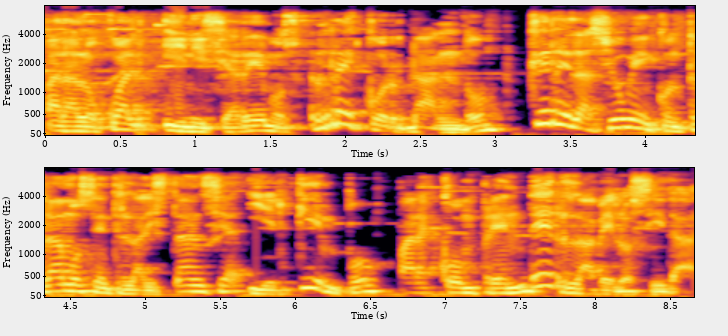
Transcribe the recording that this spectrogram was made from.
Para lo cual iniciaremos recordando qué relación encontramos entre la distancia y el tiempo para comprender la velocidad.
